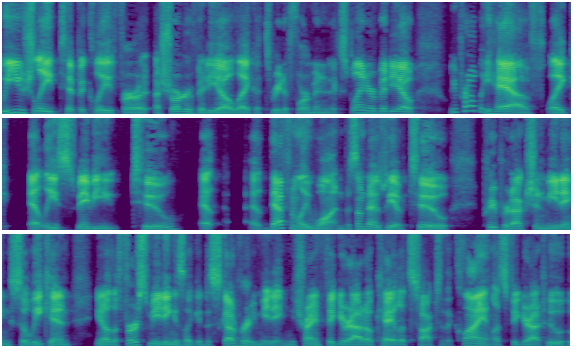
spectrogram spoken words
we usually typically for a shorter video like a three to four minute explainer video we probably have like at least maybe two uh, definitely one, but sometimes we have two pre-production meetings. So we can, you know, the first meeting is like a discovery meeting. We try and figure out, okay, let's talk to the client. Let's figure out who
